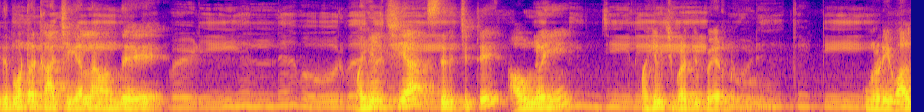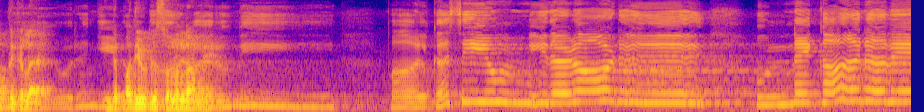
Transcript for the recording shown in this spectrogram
இது போன்ற காட்சிகள்லாம் வந்து மகிழ்ச்சியாக சிரிச்சிட்டு அவங்களையும் மகிழ்ச்சிப்படுத்தி போயிடணும் கட்டி உங்களுடைய வாழ்த்துக்களை இந்த பதிவுக்கு சொல்லலாமே. பால் கசியும் இதழோடு உன்னை காணவே.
